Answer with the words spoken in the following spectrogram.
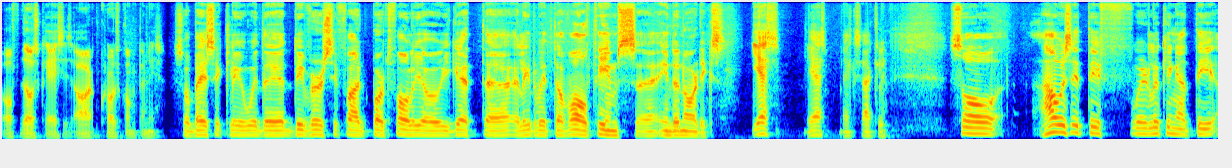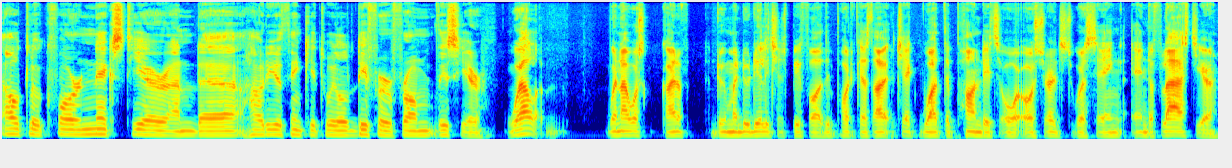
of those cases are growth companies. So basically, with a diversified portfolio, you get uh, a little bit of all themes uh, in the Nordics. Yes, yes, exactly. So, how is it if we're looking at the outlook for next year, and uh, how do you think it will differ from this year? Well, when I was kind of doing my due diligence before the podcast, I checked what the pundits or, or strategists were saying end of last year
